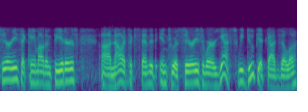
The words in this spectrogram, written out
series that came out in theaters. Uh, now it's extended into a series where, yes, we do get Godzilla,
